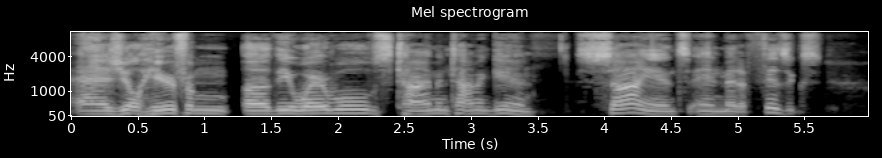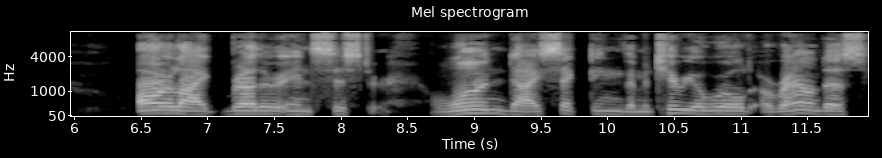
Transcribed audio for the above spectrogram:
as you'll hear from uh, the werewolves time and time again, science and metaphysics are like brother and sister, one dissecting the material world around us,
